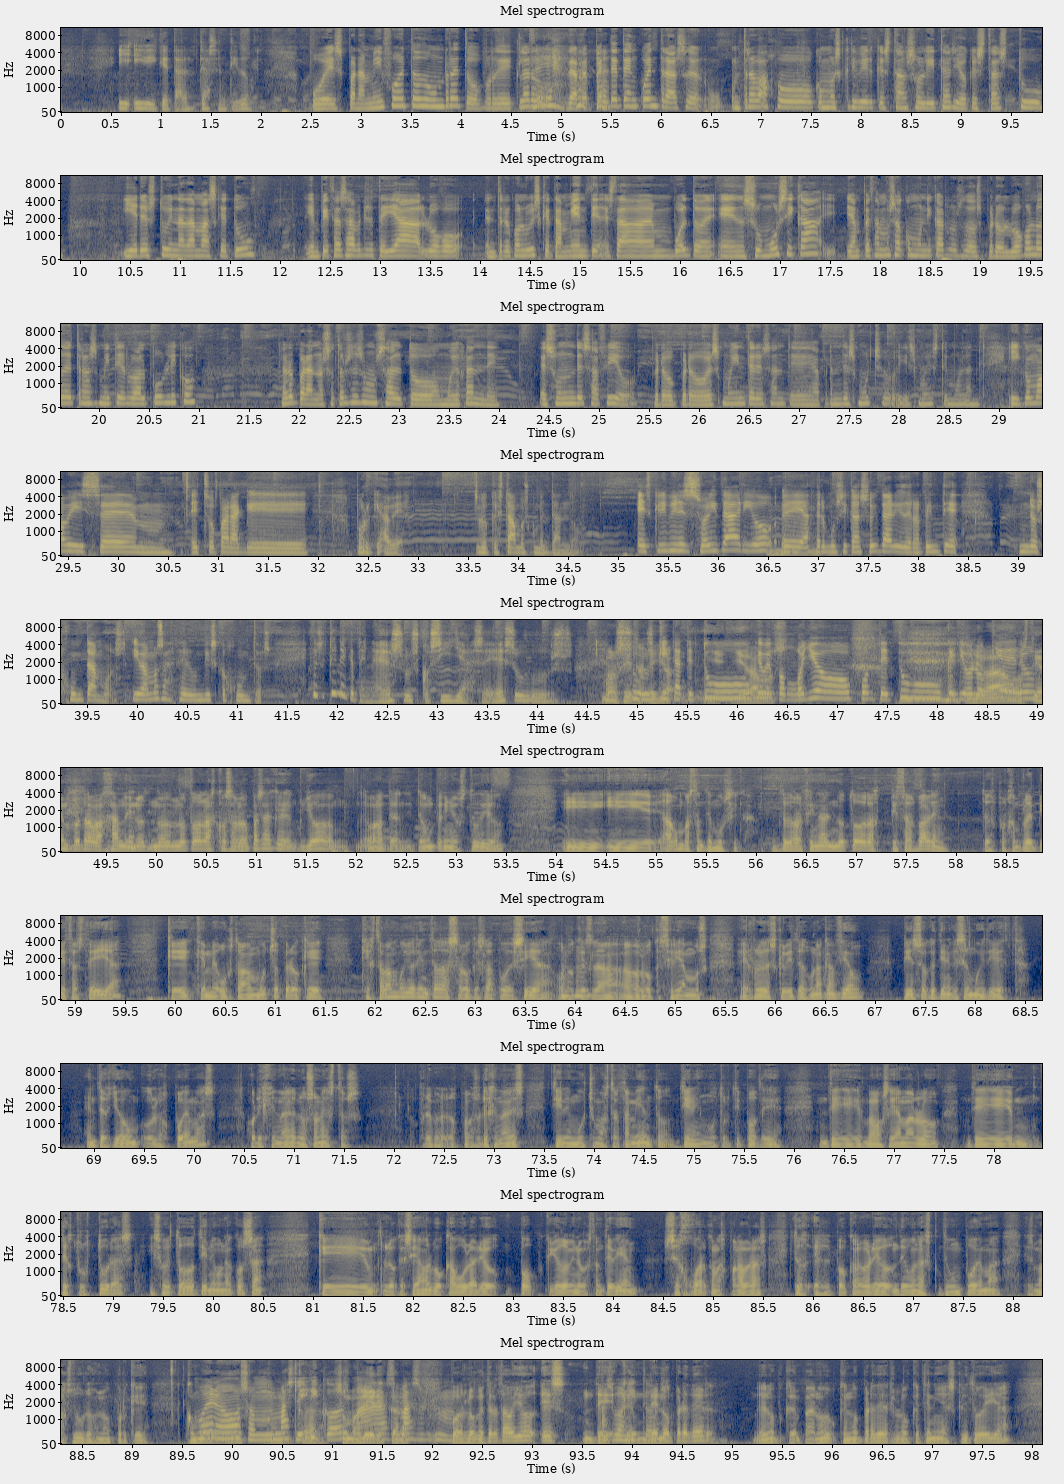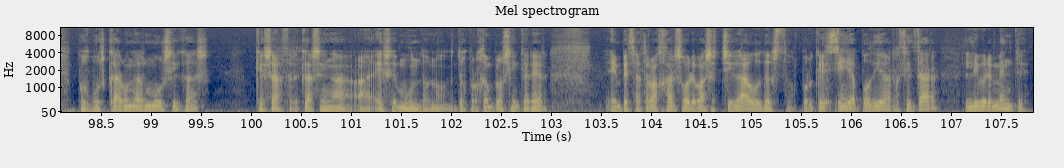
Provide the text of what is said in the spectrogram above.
¿Y, y qué tal? ¿Te has sentido? Pues para mí fue todo un reto, porque claro, Sí. de repente te encuentras eh, un trabajo como escribir que es tan solitario, que estás tú y eres tú y nada más que tú, y empiezas a abrirte ya, luego entré con Luis, que también está envuelto en, en su música, y ya empezamos a comunicar los dos, pero luego lo de transmitirlo al público, claro, para nosotros es un salto muy grande. Es un desafío, pero, pero es muy interesante, aprendes mucho y es muy estimulante. ¿Y cómo habéis eh, hecho para que... Porque, a ver, lo que estábamos comentando. Escribir es solitario, eh, hacer música en solitario y de repente nos juntamos y vamos a hacer un disco juntos. Eso tiene que tener sus cosillas, ¿eh? Sus, Bueno, sí, sus quítate tú, lle- que me llevamos- pongo yo, ponte tú, que yo lo Llevamos quiero. tiempo trabajando y no, no, no todas las cosas. Lo que pasa es que yo bueno, te- tengo un pequeño estudio y, y hago bastante música. Entonces al final no todas las piezas valen. Entonces, por ejemplo, hay piezas de ella que, que me gustaban mucho, pero que, que estaban muy orientadas a lo que es la poesía o lo que es la, o lo que seríamos el escribir. Entonces, una canción pienso que tiene que ser muy directa. Entonces yo los poemas originales no son estos. Los poemas originales tienen mucho más tratamiento, tienen otro tipo de, de vamos a llamarlo, de, de, estructuras y sobre todo tienen una cosa que lo que se llama el vocabulario pop, que yo domino bastante bien, sé jugar con las palabras. Entonces, el vocabulario de, unas, de un poema es más duro, ¿no? Porque. Como, bueno, son más líricos. Son más, líricos, claro. más, mm, Pues lo que he tratado yo es de, que, de no perder, de no, que para no, que no perder lo que tenía escrito ella, pues buscar unas músicas que se acercasen a, a ese mundo, ¿no? Entonces, por ejemplo, sin querer, empecé a trabajar sobre bases chill out de esto, porque Sí. ella podía recitar libremente.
